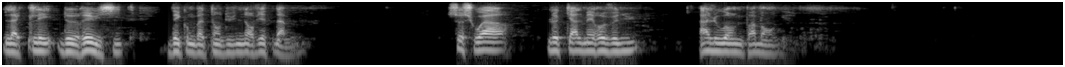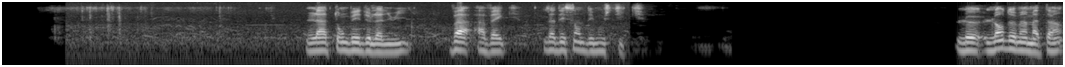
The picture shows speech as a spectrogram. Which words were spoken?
la clé de réussite des combattants du Nord-Vietnam. Ce soir, le calme est revenu à Luang Prabang. La tombée de la nuit va avec la descente des moustiques. Le lendemain matin,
